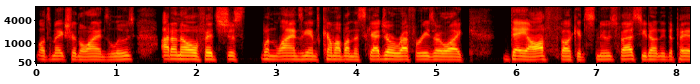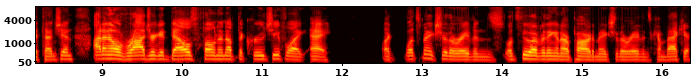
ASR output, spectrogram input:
let's make sure the Lions lose." I don't know if it's just when Lions games come up on the schedule, referees are like, "Day off, fucking snooze fest. You don't need to pay attention." I don't know if Roger Goodell's phoning up the crew chief like, "Hey, like, let's make sure the Ravens, let's do everything in our power to make sure the Ravens come back here.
